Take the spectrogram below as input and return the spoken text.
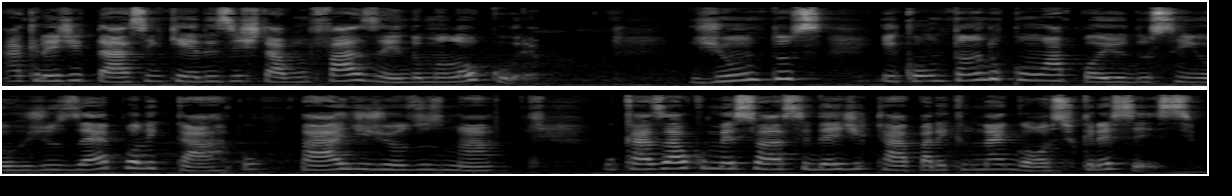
acreditassem que eles estavam fazendo uma loucura. Juntos e contando com o apoio do senhor José Policarpo, pai de Josusmar, o casal começou a se dedicar para que o negócio crescesse.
